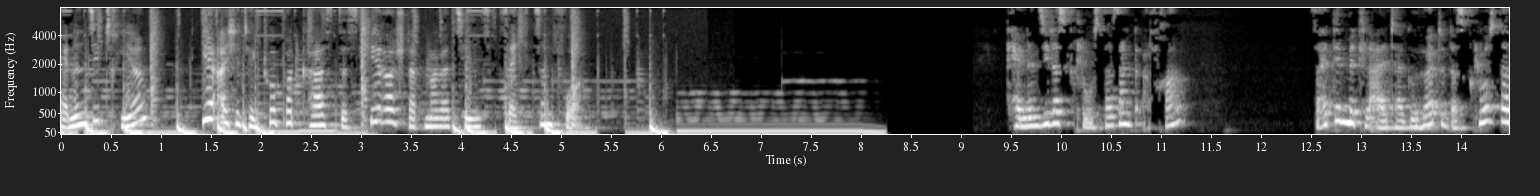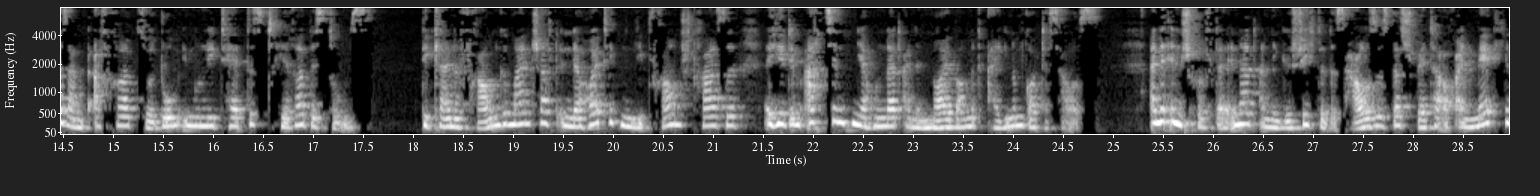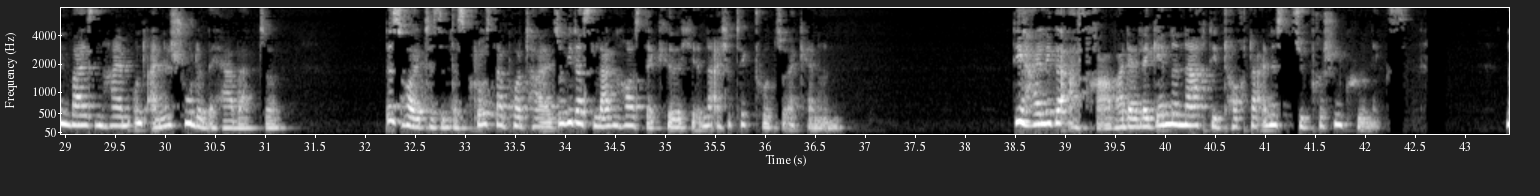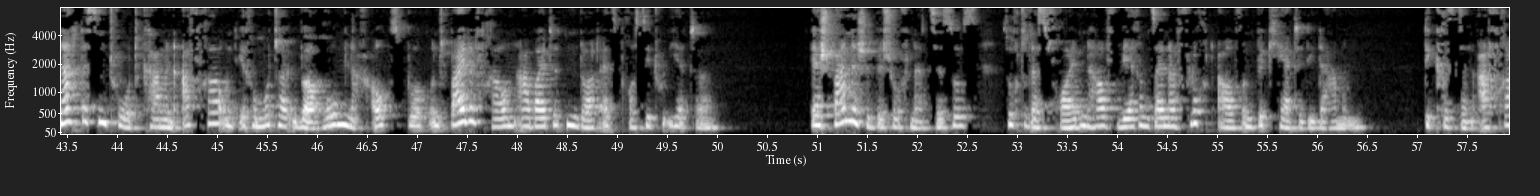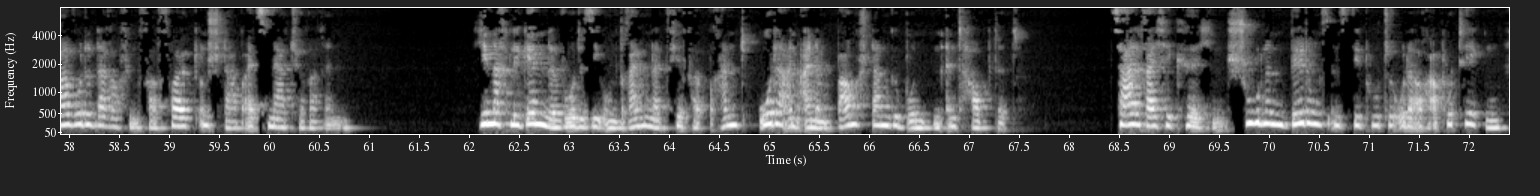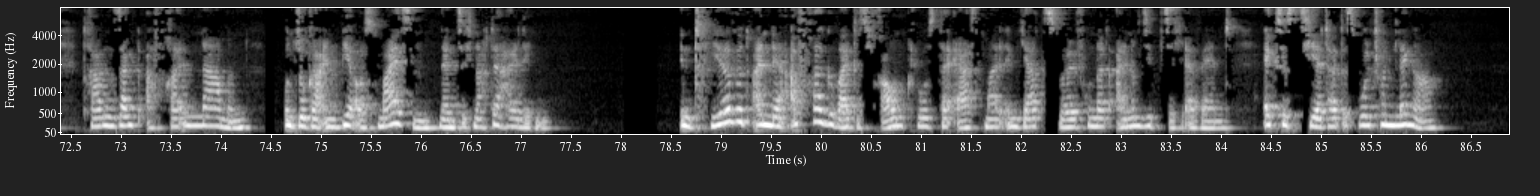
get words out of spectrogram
Kennen Sie Trier? Ihr Architekturpodcast des Trierer Stadtmagazins 16 vor. Kennen Sie das Kloster St. Afra? Seit dem Mittelalter gehörte das Kloster St. Afra zur Domimmunität des Trierer Bistums. Die kleine Frauengemeinschaft in der heutigen Liebfrauenstraße erhielt im 18. Jahrhundert einen Neubau mit eigenem Gotteshaus. Eine Inschrift erinnert an die Geschichte des Hauses, das später auch ein Mädchenwaisenheim und eine Schule beherbergte. Bis heute sind das Klosterportal sowie das Langhaus der Kirche in der Architektur zu erkennen. Die heilige Afra war der Legende nach die Tochter eines zyprischen Königs. Nach dessen Tod kamen Afra und ihre Mutter über Rom nach Augsburg und beide Frauen arbeiteten dort als Prostituierte. Der spanische Bischof Narzissus suchte das Freudenhaus während seiner Flucht auf und bekehrte die Damen. Die Christin Afra wurde daraufhin verfolgt und starb als Märtyrerin. Je nach Legende wurde sie um 304 verbrannt oder an einem Baumstamm gebunden enthauptet. Zahlreiche Kirchen, Schulen, Bildungsinstitute oder auch Apotheken tragen St. Afra im Namen und sogar ein Bier aus Meißen nennt sich nach der Heiligen. In Trier wird ein der Afra geweihtes Frauenkloster erstmal im Jahr 1271 erwähnt. Existiert hat es wohl schon länger.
